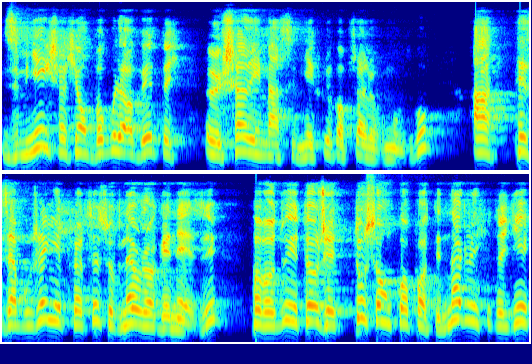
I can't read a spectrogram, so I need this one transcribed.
zmniejsza się w ogóle objętość e, szarej masy w niektórych obszarach mózgu, a te zaburzenie procesów neurogenezy powoduje to, że tu są kłopoty. Nagle się to dzieje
